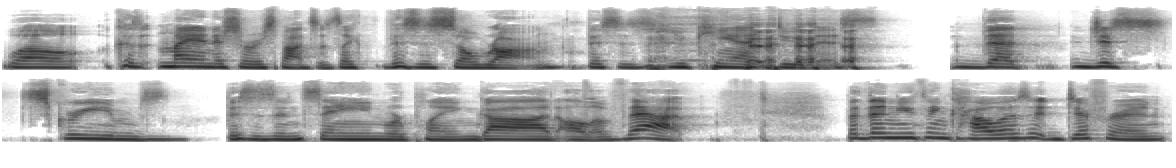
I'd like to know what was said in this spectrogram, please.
well, because my initial response is like, this is so wrong. This is, you can't do this. that just screams, this is insane. We're playing God, all of that. But then you think, how is it different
